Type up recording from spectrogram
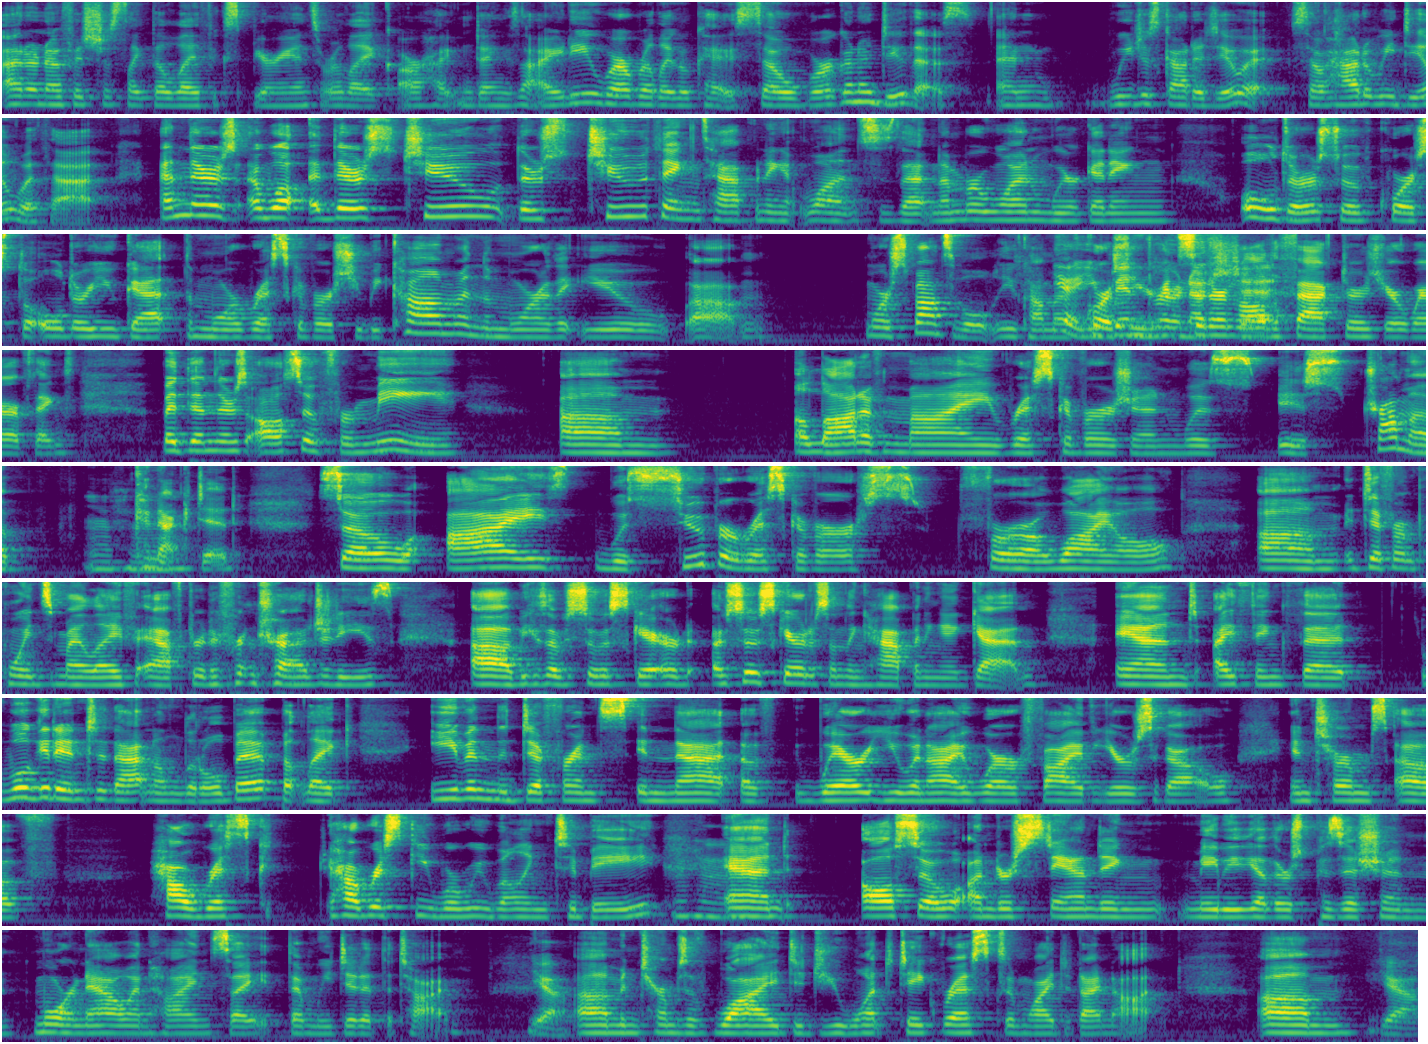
I don't know if it's just like the life experience or like our heightened anxiety where we're like, okay, so we're going to do this and we just got to do it. So how do we deal with that? And there's well there's two there's two things happening at once is that number 1 we're getting older, so of course the older you get, the more risk averse you become and the more that you um, more responsible you come. Yeah, of course, you're considering all the factors, you're aware of things. But then there's also for me, um, a lot of my risk aversion was is trauma mm-hmm. connected. So I was super risk averse for a while, um, at different points in my life after different tragedies, uh, because I was so scared. I was so scared of something happening again. And I think that we'll get into that in a little bit, but like even the difference in that of where you and I were five years ago in terms of how risk how risky were we willing to be mm-hmm. and also understanding maybe the other's position more now in hindsight than we did at the time yeah um, in terms of why did you want to take risks and why did i not um, yeah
